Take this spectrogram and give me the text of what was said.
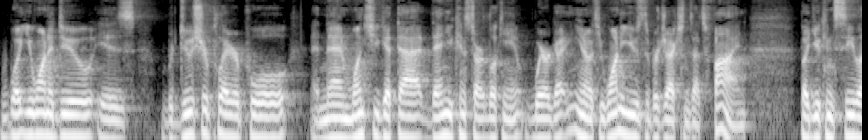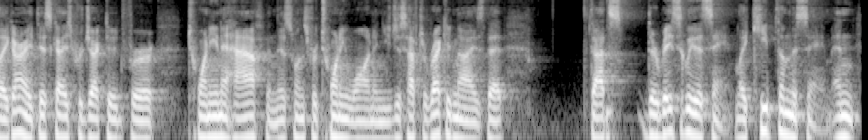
what you want to do is reduce your player pool, and then once you get that, then you can start looking at where you know if you want to use the projections, that's fine. But you can see like all right this guy's projected for 20 and a half and this one's for 21 and you just have to recognize that that's they're basically the same. Like keep them the same. And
